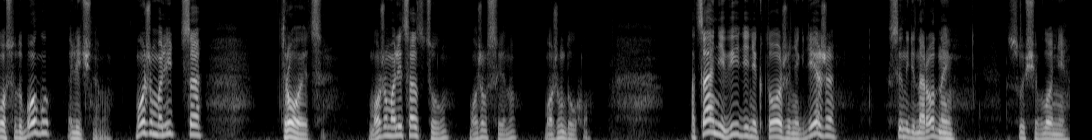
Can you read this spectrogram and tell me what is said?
Господу Богу личному. Можем молиться Троице. Можем молиться Отцу, можем Сыну, можем Духу. Отца не видя никто же, нигде же. Сын единородный, сущий в лоне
